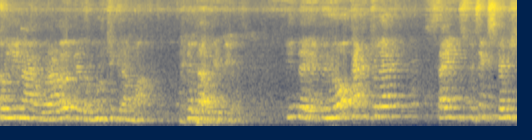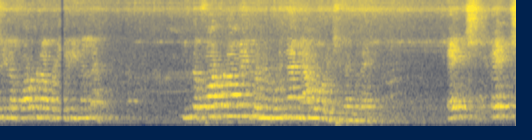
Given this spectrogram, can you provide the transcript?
சொல்லி நான் ஓரளவுக்கு இதை முடிச்சுக்கிறேமா எல்லார்கிட்டையும். இந்த எத்தனையோ கணக்குல சயின்ஸ் பிசிக்ஸ் கெமிஸ்ட்ரியில ஃபார்முலா படிக்கிறீங்கல்ல? இந்த ஃபார்முலாவே கொஞ்சம் முடிஞ்சா ஞாபகம் வச்சுக்கோங்களேன் H H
